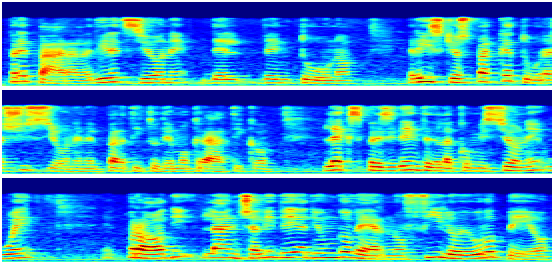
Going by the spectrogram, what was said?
prepara la direzione del 21. Rischio spaccatura, scissione nel Partito Democratico. L'ex presidente della Commissione UE Prodi lancia l'idea di un governo filo europeo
